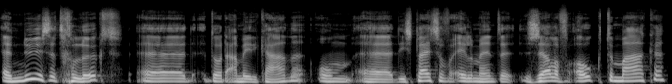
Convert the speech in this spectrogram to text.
En nu is het gelukt eh, door de Amerikanen om eh, die splijtstofelementen zelf ook te maken.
